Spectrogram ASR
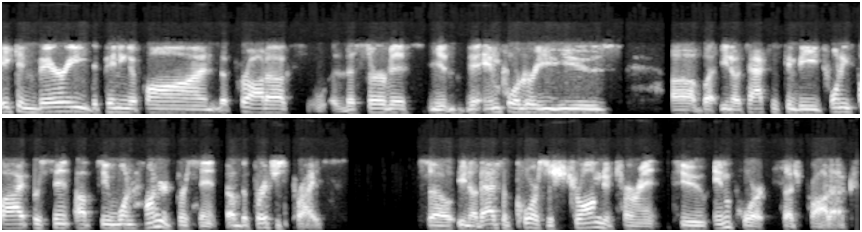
it can vary depending upon the products, the service, you, the importer you use. Uh, but you know, taxes can be 25% up to 100% of the purchase price. So, you know, that's of course a strong deterrent to import such products.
